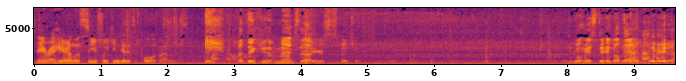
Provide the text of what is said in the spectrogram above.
stand right here, and let's see if we can get it to pull up out of this. I think you have maxed out your suspension. Do you want me to stand on that one for you?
